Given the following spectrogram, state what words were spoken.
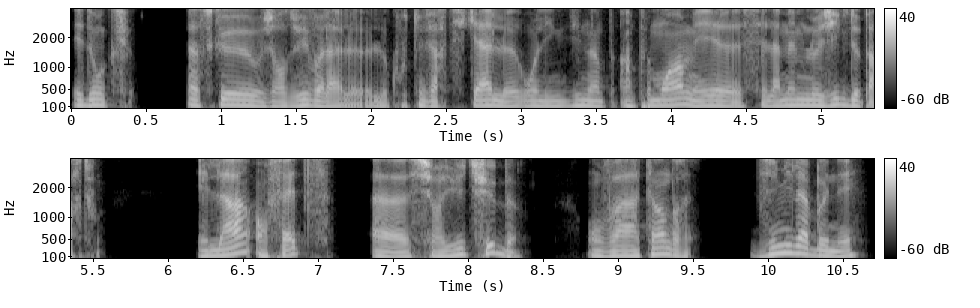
Et donc, parce que aujourd'hui, voilà, le, le contenu vertical, ou LinkedIn un, un peu moins, mais euh, c'est la même logique de partout. Et là, en fait, euh, sur YouTube, on va atteindre 10 000 abonnés.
